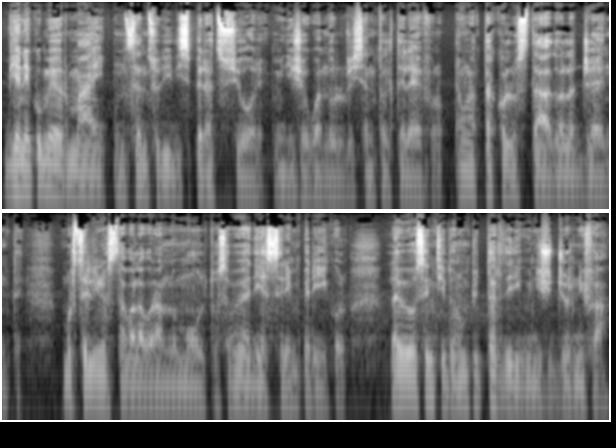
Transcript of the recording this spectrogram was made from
Viene come ormai un senso di disperazione, mi dice quando lo risento al telefono. È un attacco allo Stato, alla gente. Borsellino stava lavorando molto, sapeva di essere in pericolo. L'avevo sentito non più tardi di 15 giorni fa.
